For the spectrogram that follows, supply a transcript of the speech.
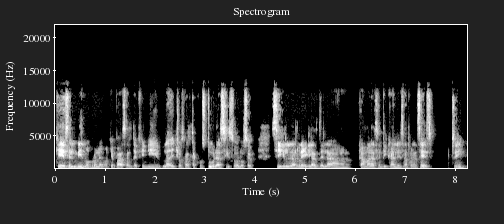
que es el mismo problema que pasa al definir la dichosa alta costura si solo se siguen las reglas de la Cámara Sindical esa francesa, ¿sí?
